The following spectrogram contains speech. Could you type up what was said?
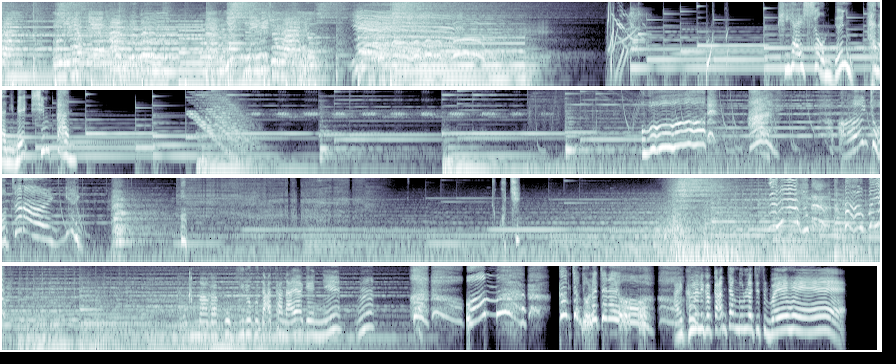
세상 우리 함께 한 그분 나는 예수님이 좋아요 피할 수 없는 하나님의 심판. 오, 아이, 아이, 졌잖아. 엄마가 꼭 이러고 나타나야겠니? 응? 깜짝 놀랐잖아요. 아이 그러니까 깜짝 놀랄 짓을 왜 해?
